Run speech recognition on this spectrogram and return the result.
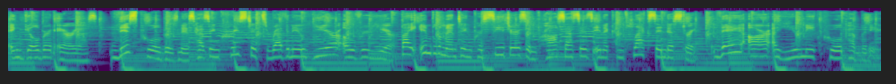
and Gilbert areas. This pool business has increased its revenue year over year by implementing procedures and processes in a complex industry. They are a unique pool company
